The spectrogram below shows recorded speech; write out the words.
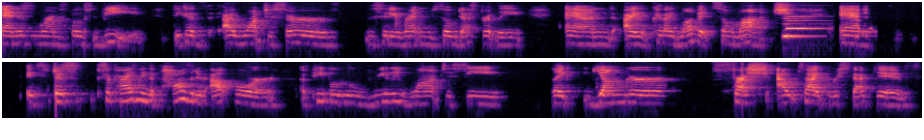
and this is where I'm supposed to be because I want to serve the city of Renton so desperately, and I because I love it so much, and it's just surprised me the positive outpour of people who really want to see like younger, fresh outside perspectives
